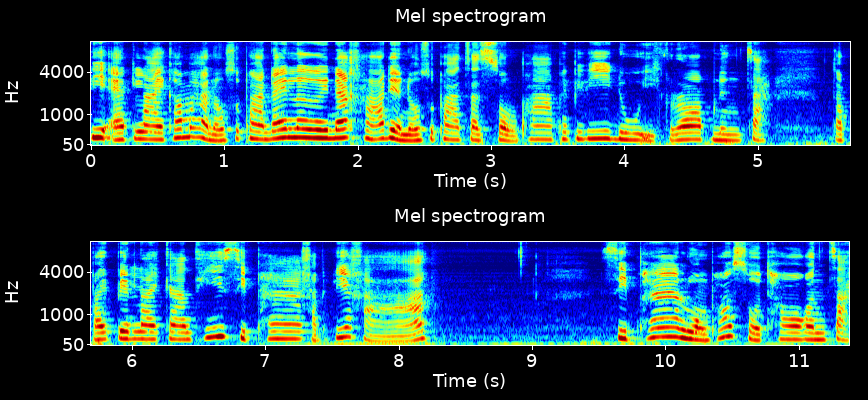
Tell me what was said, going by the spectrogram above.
พี่ๆแอดไลน์เข้ามาหาน้องสุภาได้เลยนะคะ เดี๋ยวน้องสุภาจะส่งภาพให้พี่ๆดูอีกรอบนึงจ้ะต่อไปเป็นรายการที่ 15 ค่ะพี่ๆขา15 หลวงพ่อโสธรจ้ะ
